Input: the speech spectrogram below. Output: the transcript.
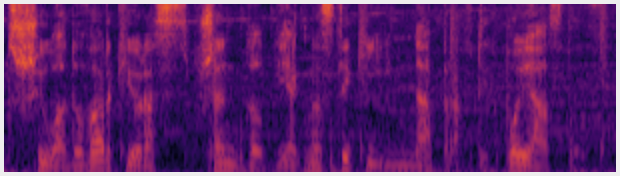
trzy ładowarki oraz sprzęt do diagnostyki i napraw tych pojazdów.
